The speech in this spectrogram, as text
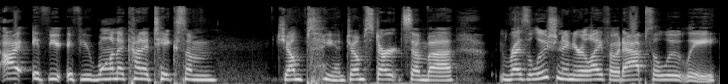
I if you if you want to kind of take some jump you know, jump start some uh, resolution in your life, I would absolutely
